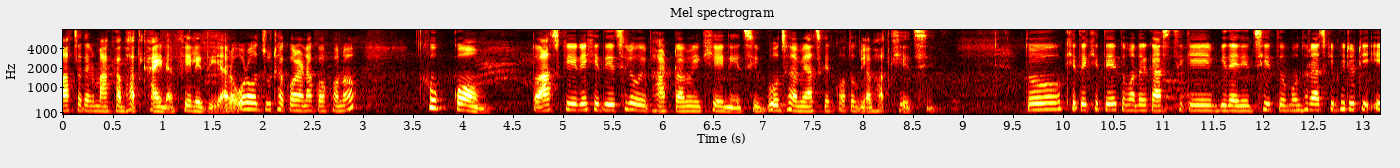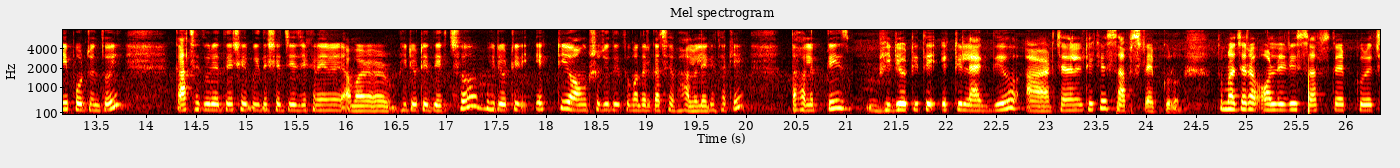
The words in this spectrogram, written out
বাচ্চাদের মাখা ভাত খাই না, ফেলে দিই, আর ওরাও জুঠা করে না কখনো, খুব কম। তো আজকে রেখে দিয়েছিল, ওই ভাতটা আমি খেয়ে নিয়েছি। বোঝো আমি আজকে কতগুলো ভাত খেয়েছি। তো খেতে খেতে তোমাদের কাছ থেকে বিদায় নিচ্ছি। তো বন্ধুরা, আজকে ভিডিওটি এই পর্যন্তই। কাছে দূরে দেশে, বিদেশে যে যেখানে আমার ভিডিওটি দেখছ, ভিডিওটির একটি অংশ যদি তোমাদের কাছে ভালো লেগে থাকে, তাহলে প্লিজ ভিডিওটিতে একটি লাইক দিও আর চ্যানেলটিকে সাবস্ক্রাইব করো। তোমরা যারা অলরেডি সাবস্ক্রাইব করেছ,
